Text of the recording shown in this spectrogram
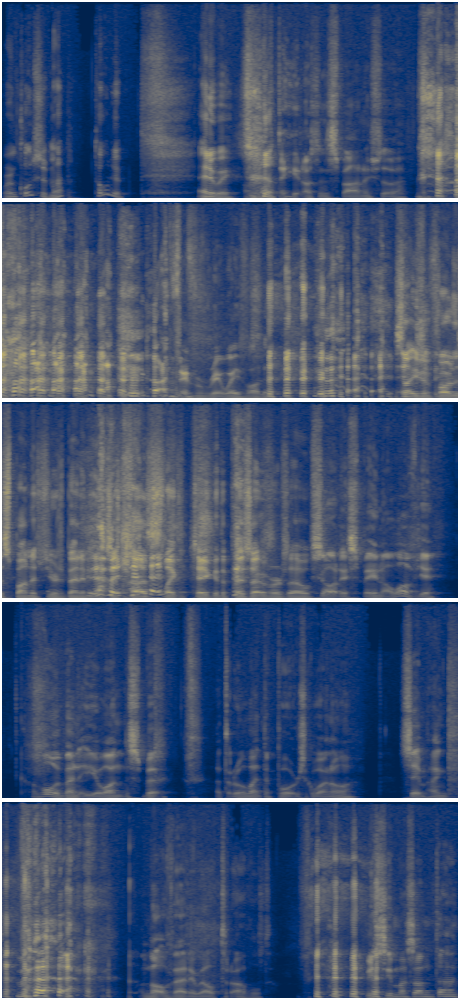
We're inclusive, man. Told you. Anyway, Love to hear us in Spanish, though. I've been really funny. it's not even for the Spanish viewers' benefit. It's just us like taking the piss out of ourselves. Sorry, Spain. I love you. I've only been to you once, but I don't know. I went to Portugal and all. Same thing. I'm not very well travelled. Have you seen my suntan?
